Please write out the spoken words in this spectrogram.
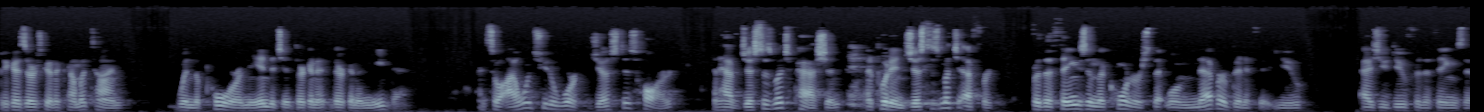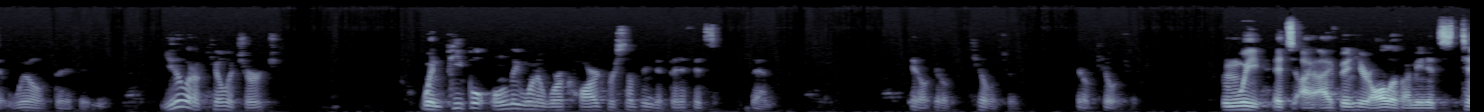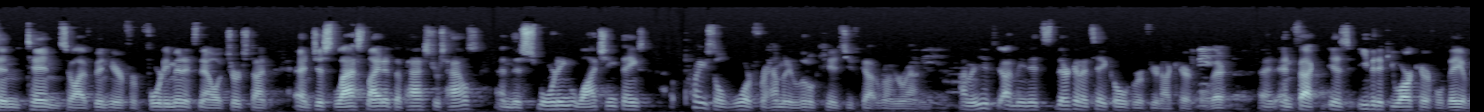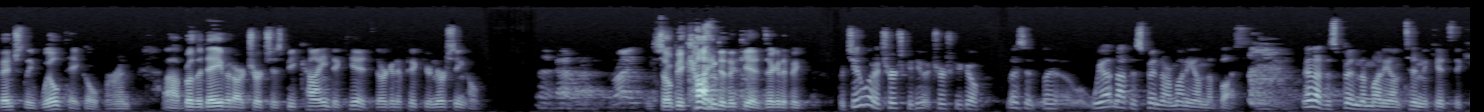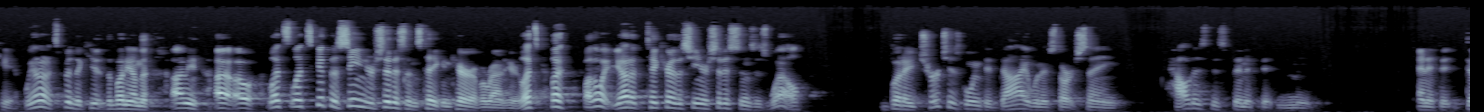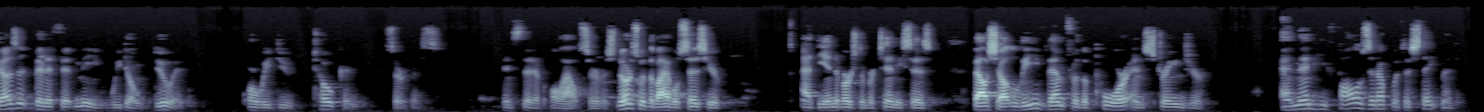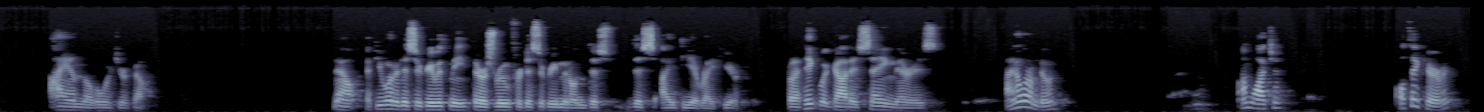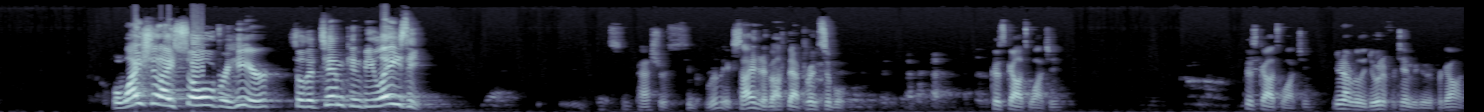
Because there's going to come a time when the poor and the indigent they're going to they're going to need that. And so I want you to work just as hard and have just as much passion and put in just as much effort for the things in the corners that will never benefit you as you do for the things that will benefit you. You know what'll kill a church? When people only want to work hard for something that benefits them. It'll, it'll kill a church. It'll kill a church. We, it's, I, have been here all of, I mean, it's 10, 10, so I've been here for 40 minutes now at church time. And just last night at the pastor's house and this morning watching things, praise the Lord for how many little kids you've got running around here. I mean, you, I mean, it's, they're going to take over if you're not careful there. And, in fact, is even if you are careful, they eventually will take over. And uh, Brother David, our church says, be kind to kids. They're going to pick your nursing home. right. So be kind to the kids. They're going to pick. But you know what a church could do? A church could go, listen, we ought not to spend our money on the bus. We ought not to spend the money on sending the kids to camp. We ought not to spend the, kid, the money on the, I mean, uh, oh, let's, let's get the senior citizens taken care of around here. Let's, let, by the way, you ought to take care of the senior citizens as well. But a church is going to die when it starts saying, how does this benefit me? And if it doesn't benefit me, we don't do it, or we do token service instead of all out service. Notice what the Bible says here at the end of verse number 10, he says, Thou shalt leave them for the poor and stranger. And then he follows it up with a statement I am the Lord your God. Now, if you want to disagree with me, there's room for disagreement on this, this idea right here. But I think what God is saying there is I know what I'm doing. I'm watching. I'll take care of it. Well, why should I sow over here so that Tim can be lazy? Pastor seems really excited about that principle. Because God's watching. Because God's watching. You're not really doing it for Tim, you're doing it for God.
